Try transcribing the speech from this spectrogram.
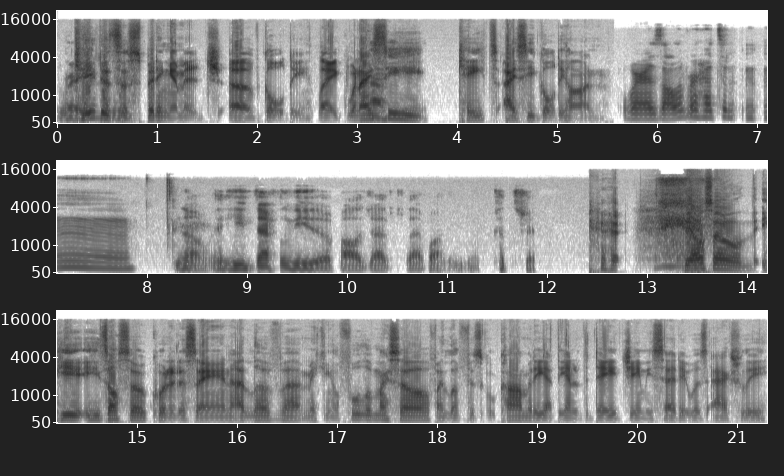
Right. Kate is a spitting image of Goldie. Like when I see Kate, I see Goldie Hawn. Whereas Oliver Hudson, mm-mm. No, and he definitely needed to apologize for that body. Cut the shit. They also he he's also quoted as saying, "I love uh, making a fool of myself. I love physical comedy." At the end of the day, Jamie said it was actually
